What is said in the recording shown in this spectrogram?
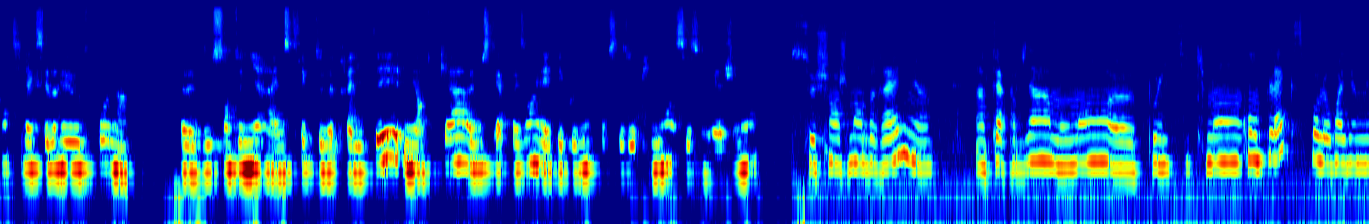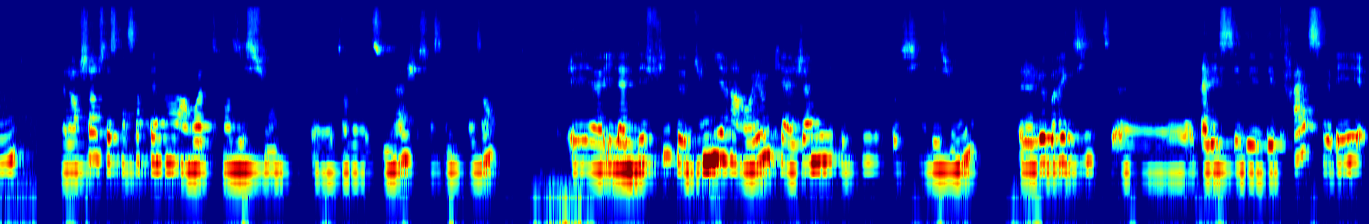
quand il accéderait au trône, de s'en tenir à une stricte neutralité, mais en tout cas, jusqu'à présent, il a été connu pour ses opinions et ses engagements. Ce changement de règne, intervient à un moment euh, politiquement complexe pour le Royaume-Uni? Alors Charles, ce sera certainement un roi de transition, euh, étant donné son âge, 73 ans. Et euh, il a le défi d'unir un royaume qui a jamais été aussi désuni. Le Brexit a laissé des, traces et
